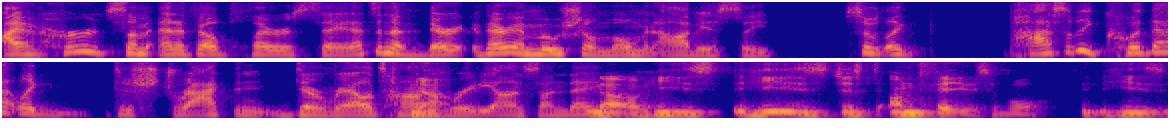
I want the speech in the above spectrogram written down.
I've heard some NFL players say that's in a very very emotional moment obviously. So like possibly could that like distract and derail Tom no. Brady on Sunday? No, he's he's just unfazable. He's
